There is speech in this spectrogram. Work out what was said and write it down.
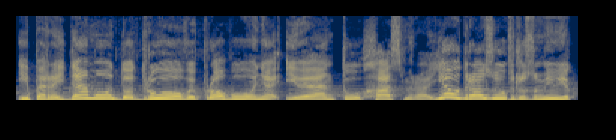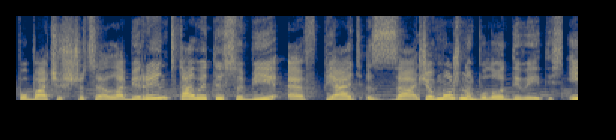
І перейдемо до другого випробування івенту Хасмера. Я одразу зрозумів, як побачив, що це лабіринт, ставити собі F5 ззаді, щоб можна було дивитись. І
